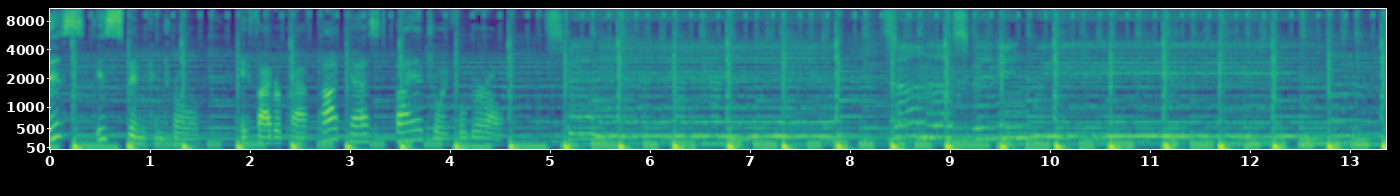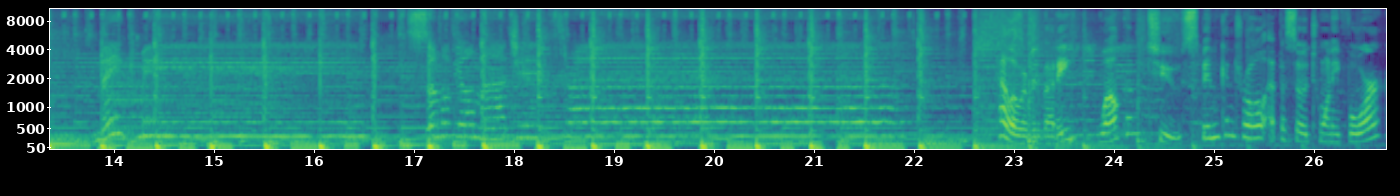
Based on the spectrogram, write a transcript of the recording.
This is Spin Control, a Fibercraft podcast by a joyful girl. Spinning. Hello, everybody. Welcome to Spin Control episode 24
